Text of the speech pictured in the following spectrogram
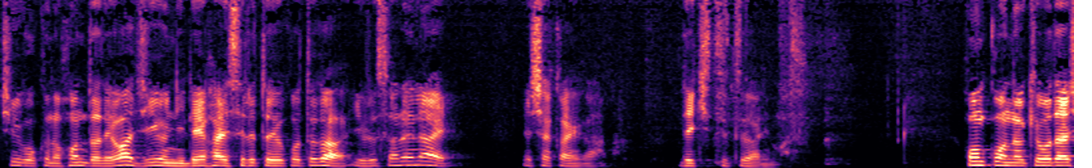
中国の本土では自由に礼拝するということが許されない社会ができつつあります。香港の兄弟姉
